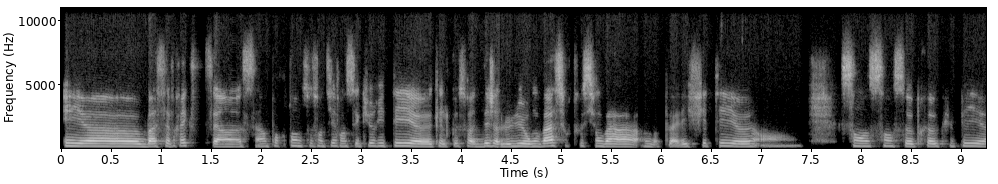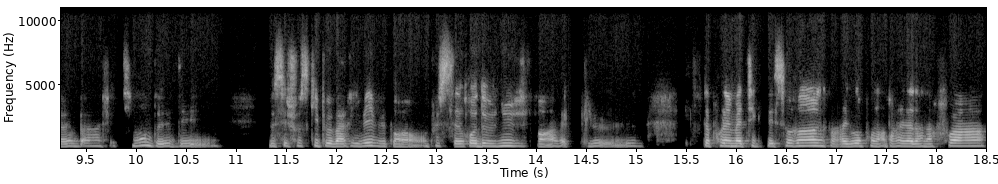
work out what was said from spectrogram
Et euh, bah, c'est vrai que c'est important de se sentir en sécurité, quel que soit déjà le lieu où on va, surtout si on, peut aller fêter sans, se préoccuper bah, effectivement de, des de ces choses qui peuvent arriver, vu qu'en plus c'est redevenu, avec la problématique des seringues, par exemple, on en parlait la dernière fois,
